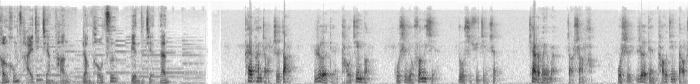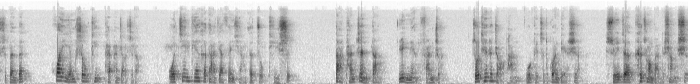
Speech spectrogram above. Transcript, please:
程红财经讲堂，让投资变得简单。开盘早知道，热点淘金宝，股市有风险，入市需谨慎。亲爱的朋友们，早上好，我是热点淘金导师奔奔，欢迎收听开盘早知道。我今天和大家分享的主题是大盘震荡酝酿反转。昨天的早盘，我给出的观点是，随着科创板的上市。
